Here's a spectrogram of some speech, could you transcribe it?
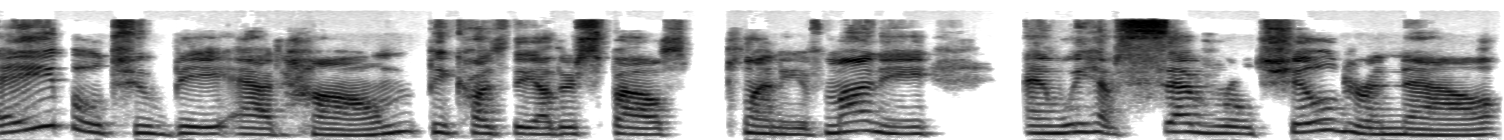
able to be at home because the other spouse plenty of money and we have several children now.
